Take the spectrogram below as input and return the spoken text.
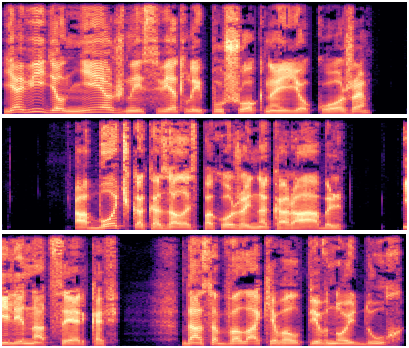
Я видел нежный светлый пушок на ее коже, а бочка казалась похожей на корабль или на церковь. Нас обволакивал пивной дух,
